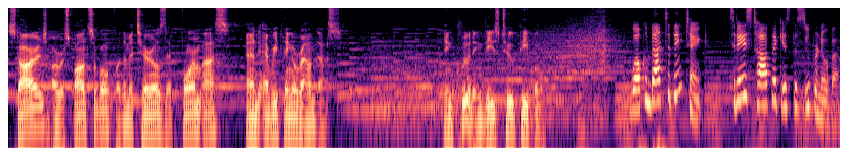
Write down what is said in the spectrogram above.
Stars are responsible for the materials that form us and everything around us, including these two people. Welcome back to Think Tank. Today's topic is the supernova.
